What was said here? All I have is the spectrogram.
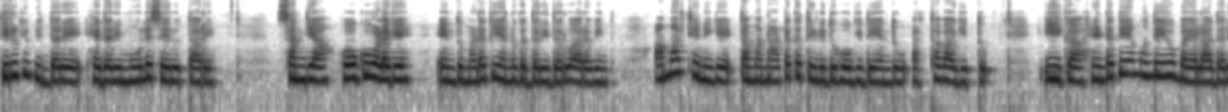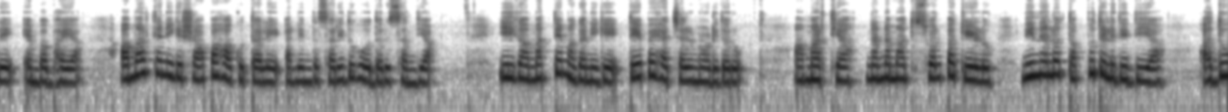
ತಿರುಗಿ ಬಿದ್ದರೆ ಹೆದರಿ ಮೂಲೆ ಸೇರುತ್ತಾರೆ. ಸಂಧ್ಯಾ, ಹೋಗು ಒಳಗೆ ಎಂದು ಮಡದಿಯನ್ನು ಗದ್ದರಿದರು ಅರವಿಂದ್. ಅಮಾರ್ತ್ಯನಿಗೆ ತಮ್ಮ ನಾಟಕ ತಿಳಿದು ಹೋಗಿದೆ ಎಂದು ಅರ್ಥವಾಗಿತ್ತು. ಈಗ ಹೆಂಡತಿಯ ಮುಂದೆಯೂ ಬಯಲಾದರೆ ಎಂಬ ಭಯ. ಅಮರ್ತ್ಯನಿಗೆ ಶಾಪ ಹಾಕುತ್ತಲೇ ಅಲ್ಲಿಂದ ಸರಿದು ಹೋದರು ಸಂಧ್ಯಾ. ಈಗ ಮತ್ತೆ ಮಗನಿಗೆ ತೇಪೆ ಹಚ್ಚಲು ನೋಡಿದರು. ಅಮರ್ಥ್ಯ ನನ್ನ ಮಾತು ಸ್ವಲ್ಪ ಕೇಳು. ನೀನೆಲ್ಲೋ ತಪ್ಪು ತಿಳಿದಿದ್ದೀಯಾ? ಅದು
